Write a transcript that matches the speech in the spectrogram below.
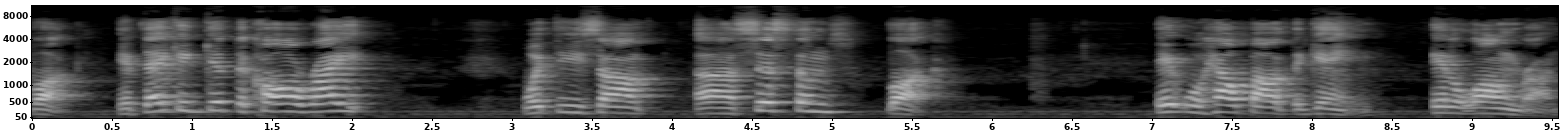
Look, if they can get the call right with these um, uh, systems, look, it will help out the game in the long run.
